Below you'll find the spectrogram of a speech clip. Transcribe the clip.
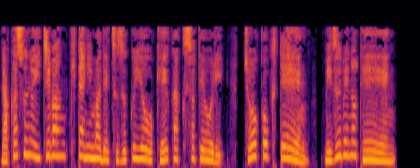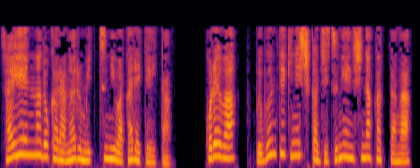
中洲の一番北にまで続くよう計画さており、彫刻庭園、水辺の庭園、菜園などからなる三つに分かれていた。これは、部分的にしか実現しなかったが、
